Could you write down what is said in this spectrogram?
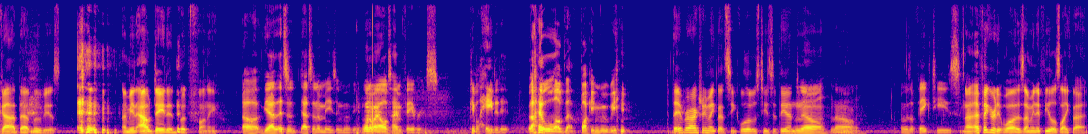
God, that movie is. I mean, outdated but funny. Oh yeah, that's a that's an amazing movie. One of my all time favorites. People hated it, but I love that fucking movie. Did they ever actually make that sequel that was teased at the end? no, no, it was a fake tease. I I figured it was. I mean, it feels like that.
